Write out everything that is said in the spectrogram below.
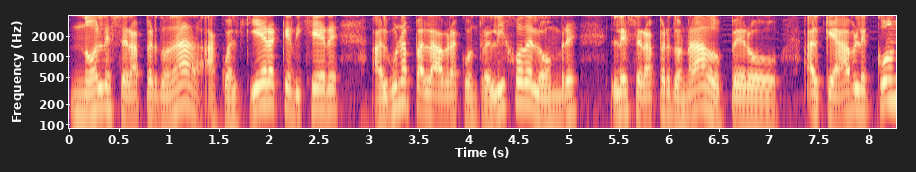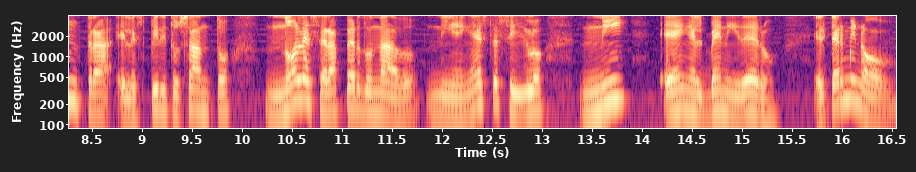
no le será perdonada. A cualquiera que dijere alguna palabra contra el Hijo del Hombre, le será perdonado, pero al que hable contra el Espíritu Santo, no le será perdonado ni en este siglo, ni en el venidero. El término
